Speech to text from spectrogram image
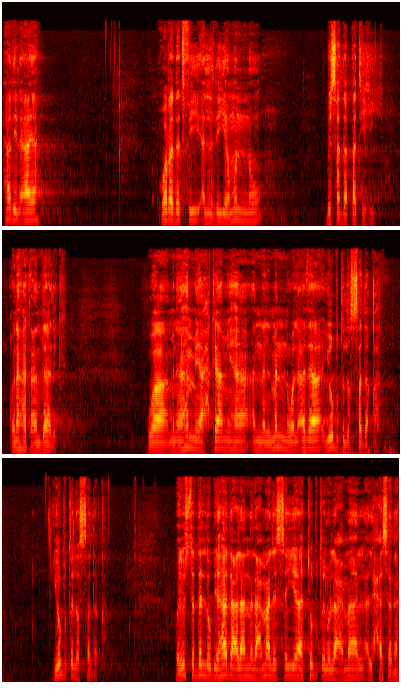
هذه الآية وردت في الذي يمن بصدقته. ونهت عن ذلك. ومن أهم أحكامها أن المن والأذى يبطل الصدقة. يبطل الصدقة. ويستدل بهذا على أن الأعمال السيئة تبطل الأعمال الحسنة.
